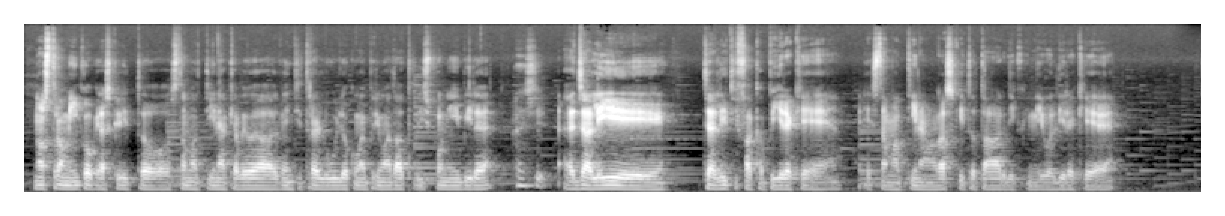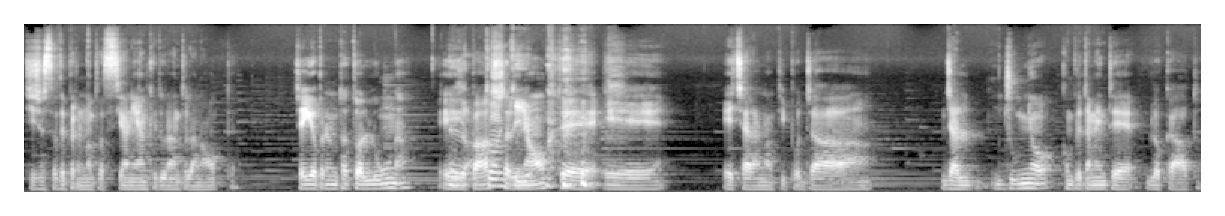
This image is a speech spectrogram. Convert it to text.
il nostro amico che ha scritto stamattina che aveva il 23 luglio come prima data disponibile, Eh sì. è già lì, già lì ti fa capire che e stamattina non l'ha scritto tardi, quindi vuol dire che ci sono state prenotazioni anche durante la notte. Cioè io ho prenotato all'una e Esatto, passa di anch'io. notte e, e c'erano tipo già, già giugno completamente bloccato.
